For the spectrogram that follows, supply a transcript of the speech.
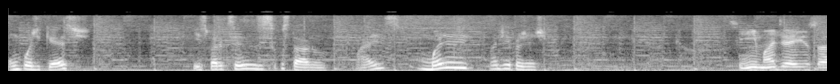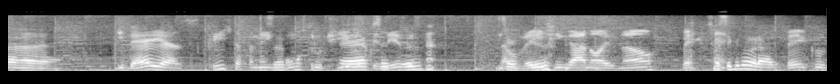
um podcast. E espero que vocês gostaram. Mas mande aí, mande aí pra gente. Sim, mande aí uh, ideias, críticas também Exato. construtivas, é, beleza? Não vem xingar nós, não. Vem, Só ser ignorado. Vem com,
